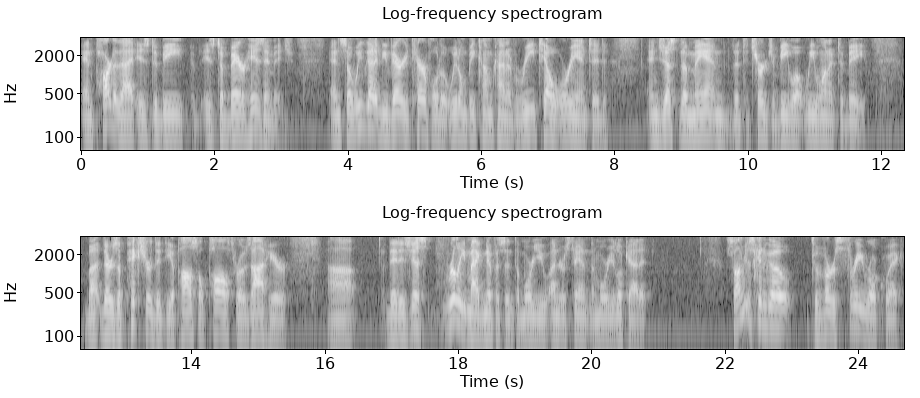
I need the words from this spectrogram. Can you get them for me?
and part of that is to be is to bear his image. And so we've got to be very careful that we don't become kind of retail oriented and just demand that the church be what we want it to be. But there's a picture that the apostle paul throws out here uh, that is just really magnificent. The more you understand the more you look at it. So i'm just going to go to verse 3 real quick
